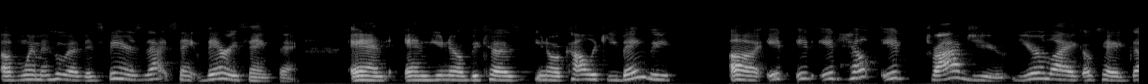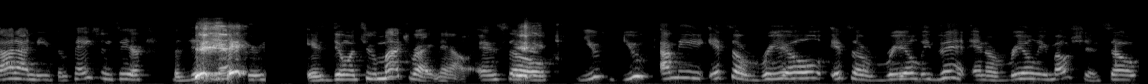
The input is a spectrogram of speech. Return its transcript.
of women who have experienced that same very same thing and and you know because you know a colicky baby uh it it it help it drives you. You're like, okay, God, I need some patience here, but this is doing too much right now. And so you you I mean, it's a real it's a real event and a real emotion. So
